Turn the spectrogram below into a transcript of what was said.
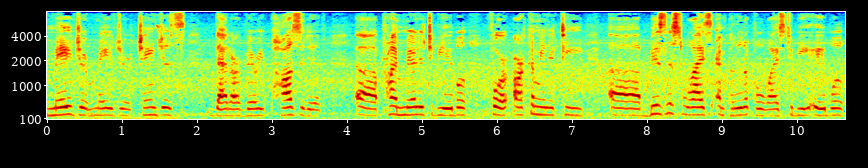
major, major changes that are very positive, uh, primarily to be able for our community, uh, business wise and political wise, to be able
